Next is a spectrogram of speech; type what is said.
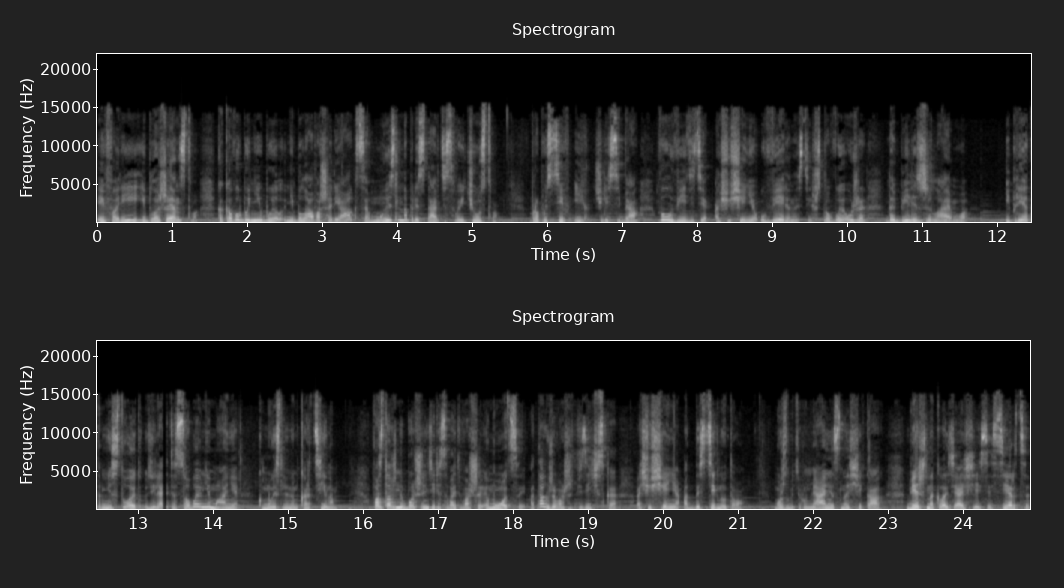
эйфории и блаженства. Каковы бы ни, был, ни была ваша реакция, мысленно представьте свои чувства. Пропустив их через себя, вы увидите ощущение уверенности, что вы уже добились желаемого и при этом не стоит уделять особое внимание к мысленным картинам. Вас должны больше интересовать ваши эмоции, а также ваше физическое ощущение от достигнутого. Может быть румянец на щеках, бешено колотящееся сердце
